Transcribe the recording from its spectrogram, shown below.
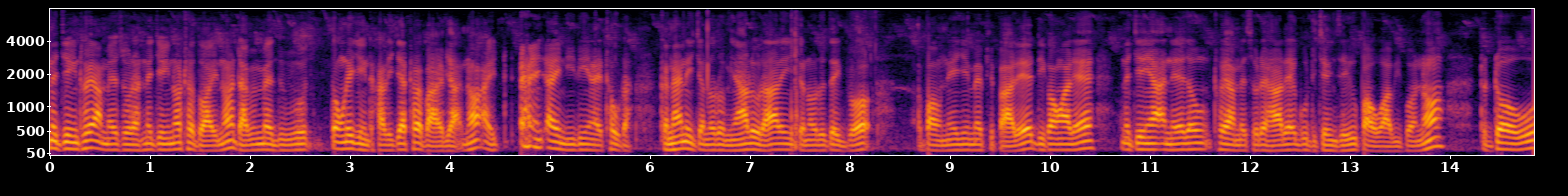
နှစ်ကြိမ်ထွက်ရမယ်ဆိုတာနှစ်ကြိမ်တော့ထွက်သွားပြီเนาะဒါပေမဲ့သူတို့3လေးကြိမ်တစ်ခါလေးကြာထွက်ပါဗျเนาะအဲ့အဲ့နီးလေးနဲ့ထုတ်တာကနန်းနေကျွန်တော်တို့များလို့တာလည်းကျွန်တော်တို့သိပြီးတော့အပေါင်နေခြင်းပဲဖြစ်ပါတယ်ဒီကောင်ကလည်းနှစ်ကြိမ်ကအနည်းဆုံးထွက်ရမယ်ဆိုတဲ့ဟာလည်းအခုတစ်ကြိမ်ဈေးဥပေါသွားပြီပေါ့เนาะ တော်တော်ကို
